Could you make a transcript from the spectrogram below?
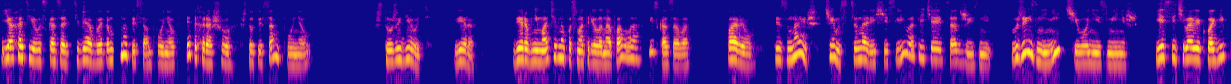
Я хотела сказать тебе об этом, но ты сам понял. Это хорошо, что ты сам понял. Что же делать, Вера? Вера внимательно посмотрела на Павла и сказала, «Павел, ты знаешь, чем сценарий счастливо отличается от жизни?» В жизни ничего не изменишь. Если человек погиб,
